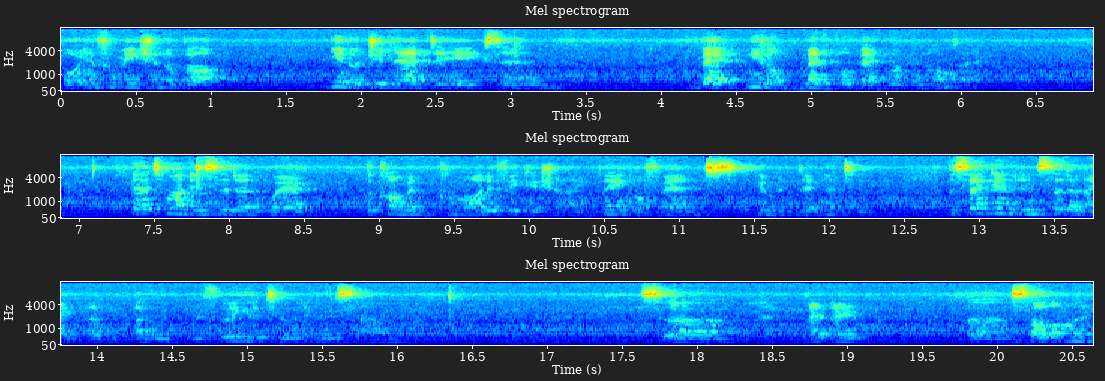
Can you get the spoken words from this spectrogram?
for information about, you know, genetics and back, you know, medical background and all that. That's one incident where the common commodification, I think, offends human dignity. The second incident I, I, I would refer you to is um, uh, I, I, uh, Solomon,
